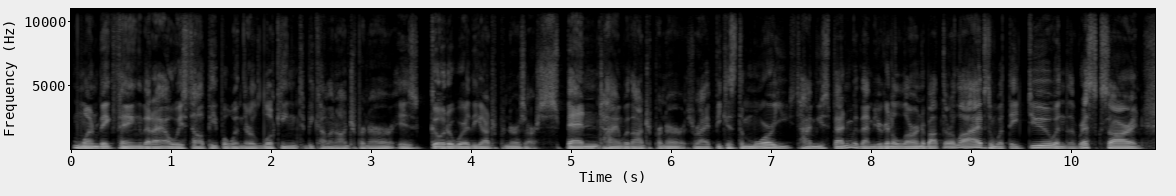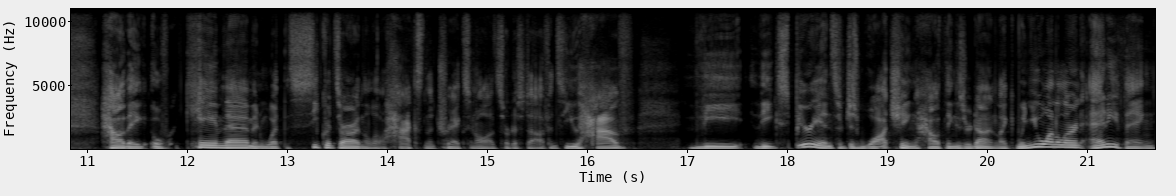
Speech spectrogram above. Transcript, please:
one big thing that I always tell people when they're looking to become an entrepreneur is go to where the entrepreneurs are. Spend time with entrepreneurs, right? Because the more you, time you spend with them, you're going to learn about their lives and what they do and the risks are and how they overcame them and what the secrets are and the little hacks and the tricks and all that sort of stuff. And so you have the the experience of just watching how things are done. Like when you want to learn anything,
